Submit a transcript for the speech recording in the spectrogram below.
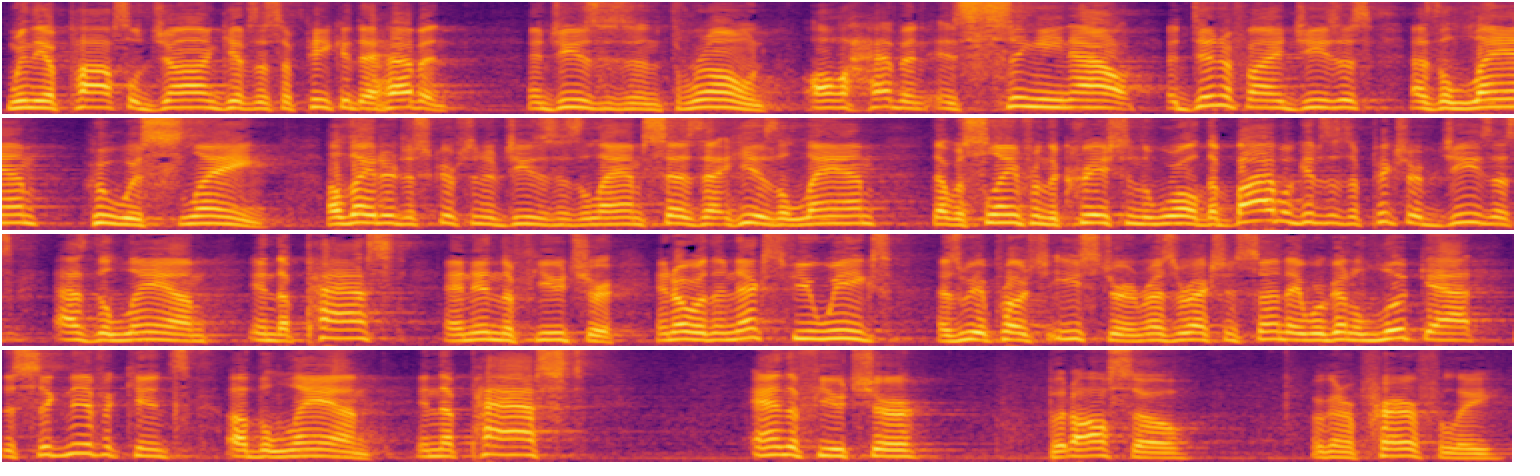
When the Apostle John gives us a peek into heaven and Jesus is enthroned, all heaven is singing out, identifying Jesus as the Lamb who was slain. A later description of Jesus as a lamb says that he is a lamb that was slain from the creation of the world. The Bible gives us a picture of Jesus as the lamb in the past and in the future. And over the next few weeks, as we approach Easter and Resurrection Sunday, we're going to look at the significance of the lamb in the past and the future, but also we're going to prayerfully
